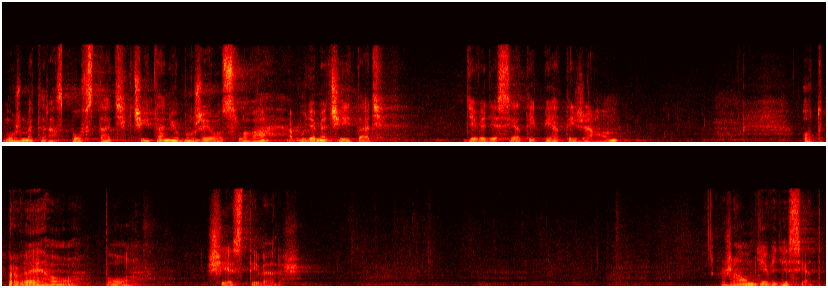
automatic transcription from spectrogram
Môžeme teraz povstať k čítaniu Božieho slova a budeme čítať 95. žalm od 1. po 6. verš. Žalm 95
